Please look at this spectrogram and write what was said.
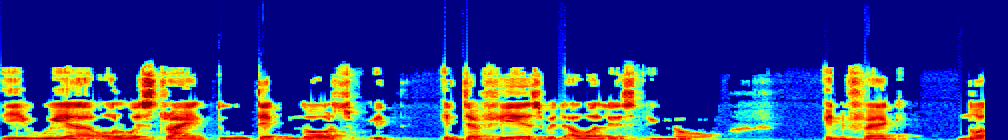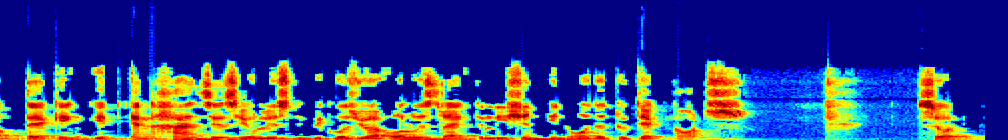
we are always trying to take notes, it interferes with our listening. No. In fact, not taking, it enhances your listening because you are always trying to listen in order to take notes. So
